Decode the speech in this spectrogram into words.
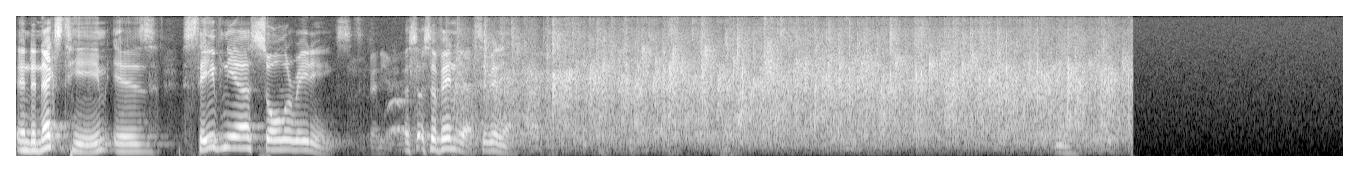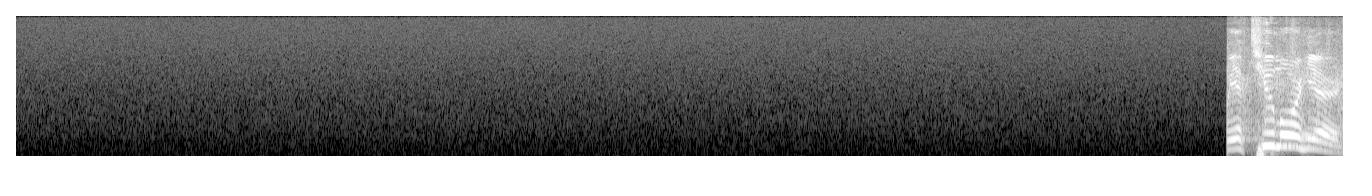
And the next team is Savnia Solar Ratings. Uh, S- Savenia, Savenia. We have two more here.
